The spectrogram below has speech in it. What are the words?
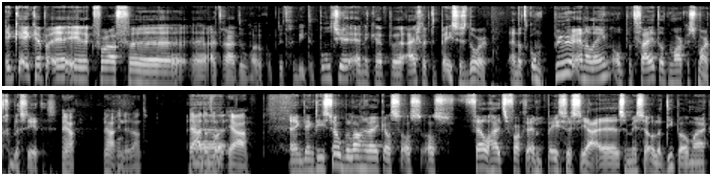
Ik, ik heb eh, eerlijk vooraf, uiteraard doen we ook op dit gebied een poeltje. En ik heb eigenlijk de Pacers door. En dat komt puur en alleen op het feit dat Marcus Smart geblesseerd is. Ja, inderdaad. Ja, dat was, ja, En ik denk die is zo belangrijk als, als, als felheidsfactor. En Pacers, ja, ze missen Oladipo. Maar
